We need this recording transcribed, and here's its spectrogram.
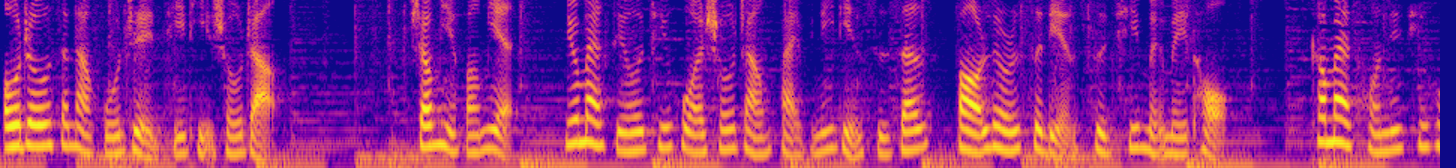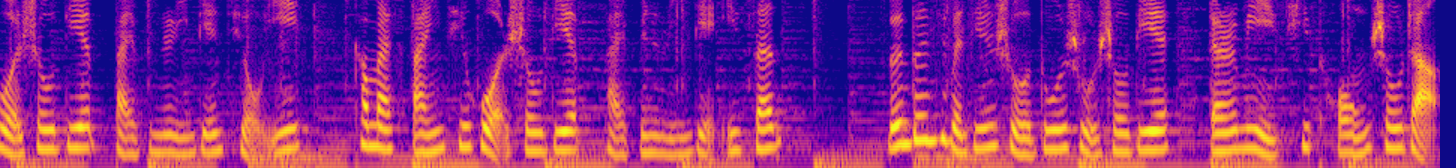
欧洲三大股指集体收涨。商品方面，Umax 原油期货收涨百分之一点四三，报六十四点四七每每桶。Comex 黄金期货收跌百分之零点九一，Comex 白银期货收跌百分之零点一三。伦敦基本金属多数收跌，LME 七铜收涨。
